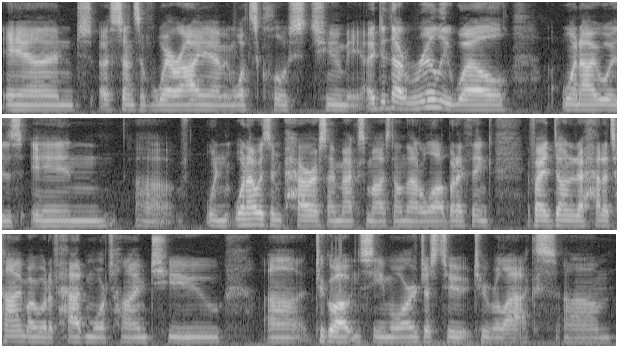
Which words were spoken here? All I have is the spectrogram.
and a sense of where I am and what's close to me. I did that really well when I was in uh, when when I was in Paris. I maximized on that a lot, but I think if I had done it ahead of time, I would have had more time to uh, to go out and see more, just to to relax. Um,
